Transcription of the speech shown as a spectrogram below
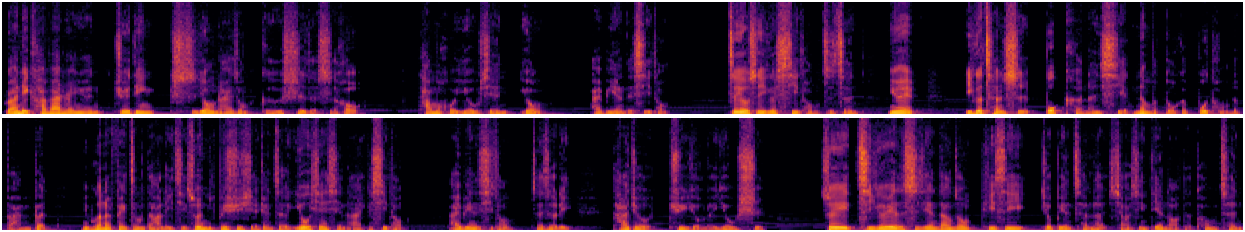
软体开发人员决定使用哪一种格式的时候，他们会优先用 IBM 的系统。这又是一个系统之争，因为一个程式不可能写那么多个不同的版本，你不可能费这么大力气，所以你必须选选择优先写哪一个系统。IBM 系统在这里，它就具有了优势。所以几个月的时间当中，PC 就变成了小型电脑的通称。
